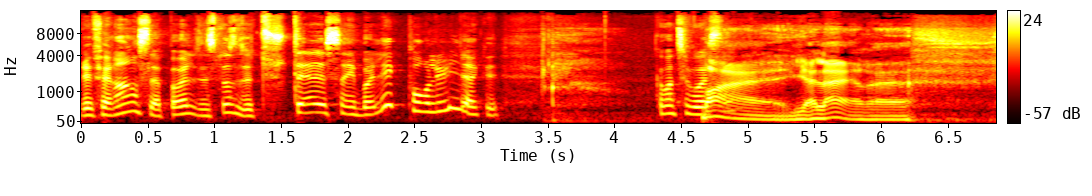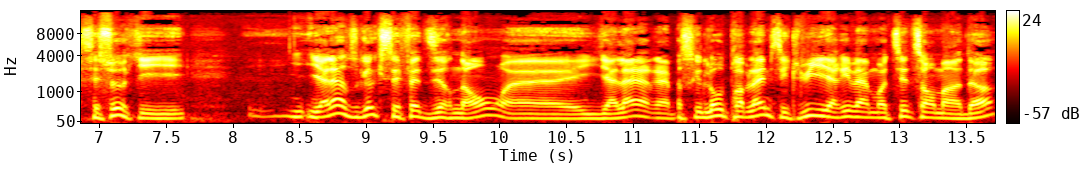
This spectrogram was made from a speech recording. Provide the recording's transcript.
référence, là, Paul, une espèce de tutelle symbolique pour lui. Là. Comment tu vois ça? Ben, il a l'air... Euh, c'est sûr qu'il il a l'air du gars qui s'est fait dire non. Euh, il a l'air parce que l'autre problème, c'est que lui, il arrive à la moitié de son mandat.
